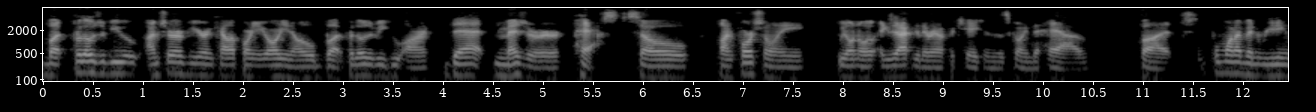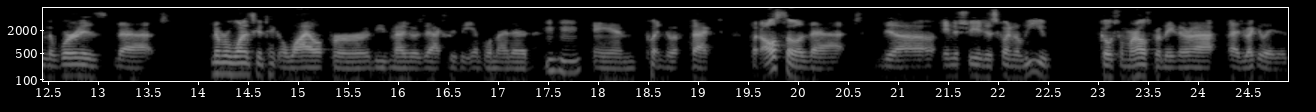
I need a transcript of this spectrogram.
But for those of you, I'm sure if you're in California, you already know, but for those of you who aren't, that measure passed. So, unfortunately, we don't know exactly the ramifications it's going to have. But from what I've been reading, the word is that, number one, it's going to take a while for these measures to actually be implemented Mm-hmm. and put into effect. But also that the industry is just going to leave, go somewhere else where they, they're not as regulated.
